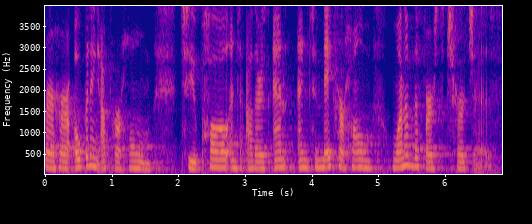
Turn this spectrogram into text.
for her opening up her home to Paul and to others and, and to make her home one of the first churches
